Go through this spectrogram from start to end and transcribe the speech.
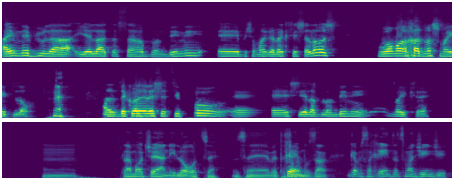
האם נביולה יהיה לה את השיער הבלונדיני אה, בשומרי גלקסיה 3? והוא אמר חד משמעית לא. אז זה כל אלה שציפו אה, אה, שיהיה לה בלונדיני, לא יקרה. Mm, למרות שאני לא רוצה, זה בטח כן. יהיה מוזר. גם השחקנית עצמה ג'ינג'ית,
